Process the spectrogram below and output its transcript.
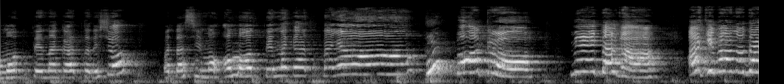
思ってなかったでしょ？私も思ってなかったよ僕を見たが？秋葉の大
